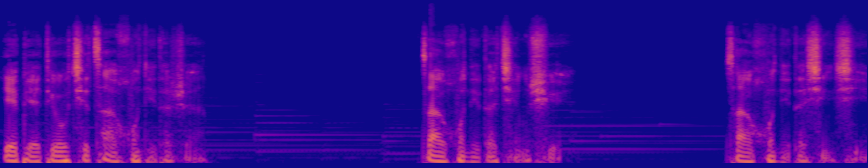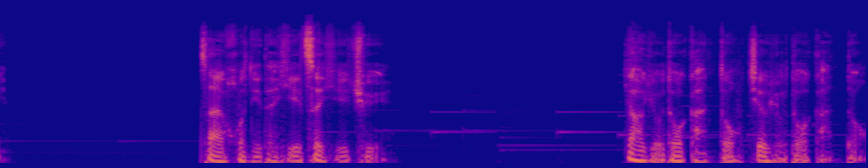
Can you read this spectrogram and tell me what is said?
也别丢弃在乎你的人，在乎你的情绪，在乎你的信息。在乎你的一字一句，要有多感动就有多感动。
